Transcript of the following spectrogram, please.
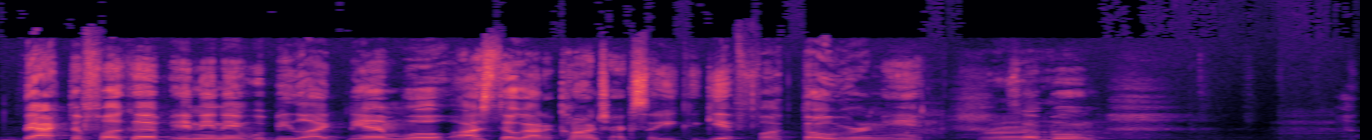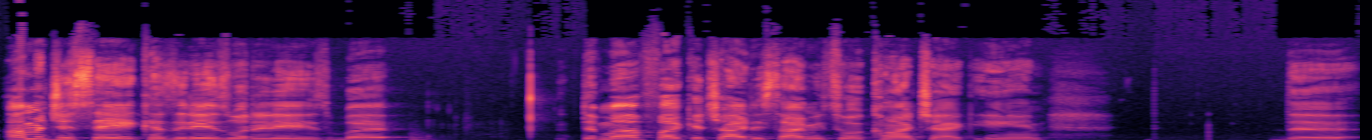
back the fuck up. And then it would be like, damn, well, I still got a contract, so you could get fucked over in the end. So boom. I'm gonna just say it because it is what it is. But the motherfucker tried to sign me to a contract, and the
